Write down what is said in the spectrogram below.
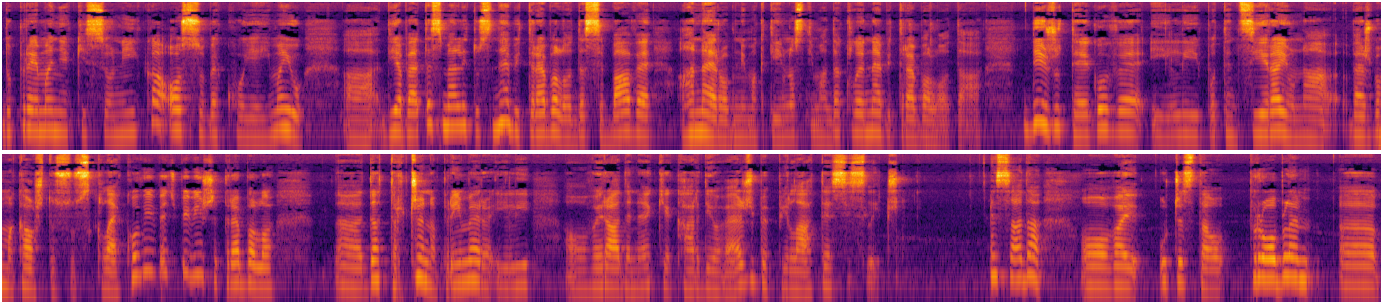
dopremanje kiselnika. Osobe koje imaju a, diabetes mellitus ne bi trebalo da se bave anaerobnim aktivnostima, dakle ne bi trebalo da dižu tegove ili potenciraju na vežbama kao što su sklekovi, već bi više trebalo a, da trče, na primer, ili ovaj, rade neke kardio vežbe, pilates i slično. E sada, ovaj, učestao problem uh,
